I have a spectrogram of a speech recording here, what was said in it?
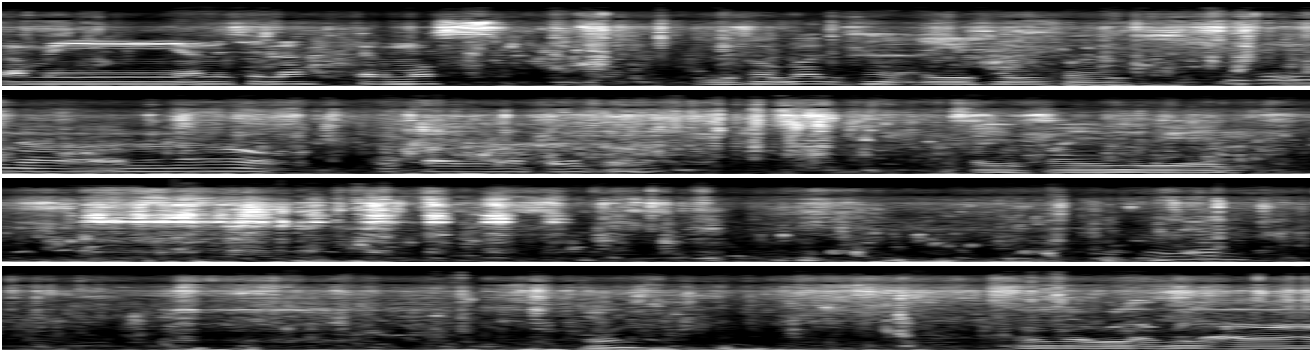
Kami, ano sila, thermos. Hindi pa bag, ayusin pa. Hindi na, ano na ho. Kaya na talaga. Payo-payo mo gaya. Yun. Oh, nggak bula-bula oh.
